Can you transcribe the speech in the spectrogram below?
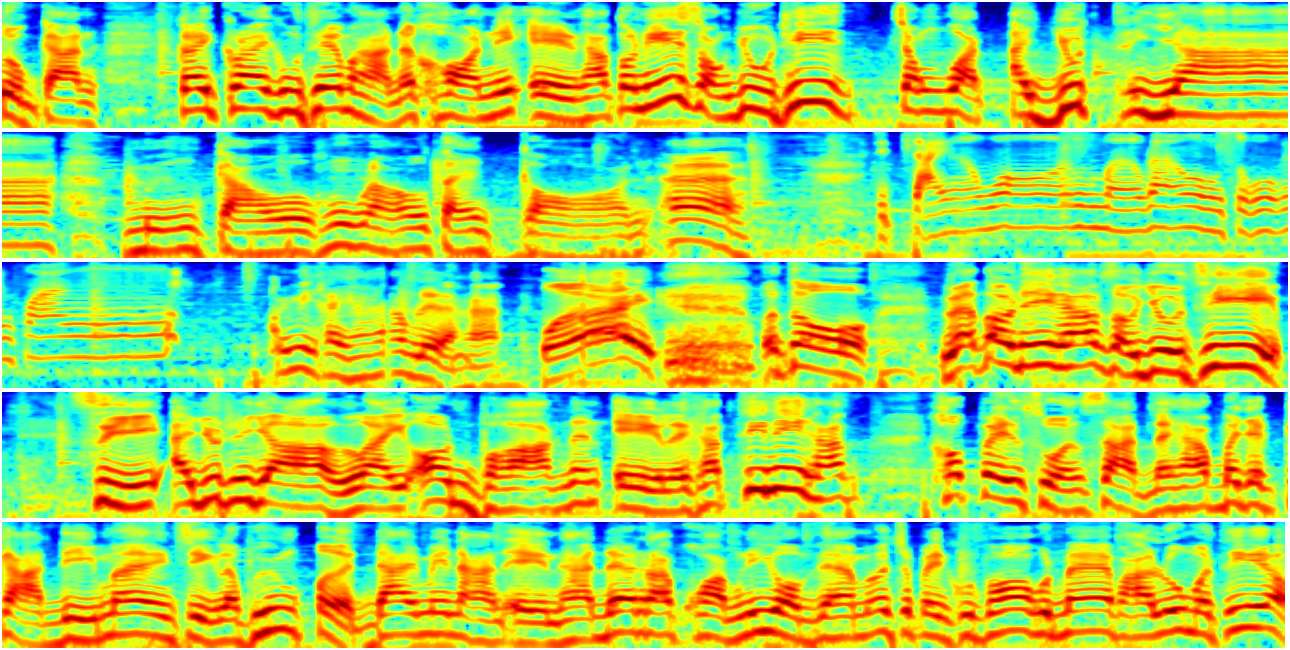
สุขกัน ใกล้ๆกรุงเทพมหานครนี่เองครับ ตอนนี้สองอยู่ที่จังหวัดอยุธยา เมืองเก่าของเราแต่ก่อนอะจิตใจอาวรณ์เมื่อเราสูงไฟไม่มีใครห้ามเลยเหรอฮะเว้ยปะโตและตอนนี้ครับสองอยู่ที่ ศรีอยุธยาไลออนพาร์คนั่นเองเลยครับ ที่นี่ครับเขาเป็นสวนสัตว์นะครับ บรรยากาศดีมากจริงๆ แล้วเพิ่งเปิดได้ไม่นานเองนะฮะได้รับความนิยมนะฮะไม่ว่าจะเป็นคุณพ่อคุณแม่พาลูกมาเที่ยว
